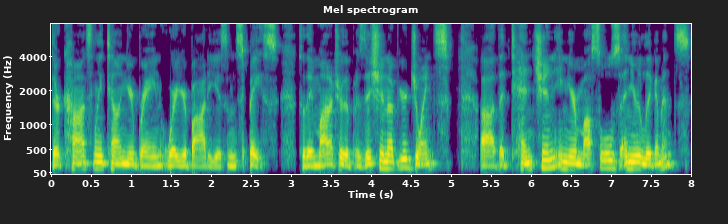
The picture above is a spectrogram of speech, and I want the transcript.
They're constantly telling your brain where your body is in space. So they monitor the position of your joints, uh, the tension in your muscles and your ligaments,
